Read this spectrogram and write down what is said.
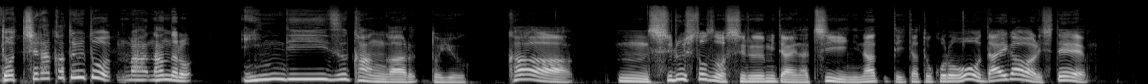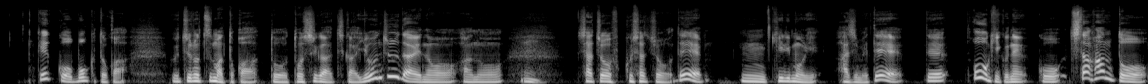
どちらかというと、まあなんだろう、インディーズ感があるというか、うん、知る人ぞ知るみたいな地位になっていたところを代替わりして、結構僕とか、うちの妻とかと年が近い40代の、あの、うん。社長、副社長で、うん、切り盛り始めて、で、大きくね、こう、知多半島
